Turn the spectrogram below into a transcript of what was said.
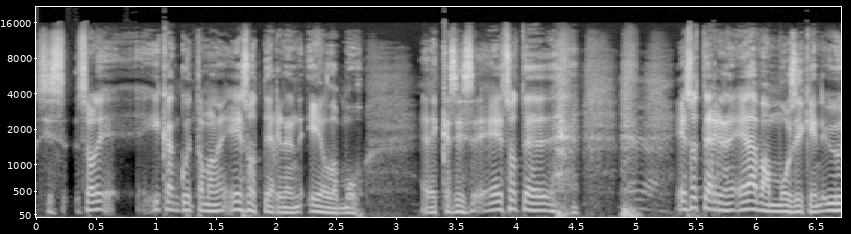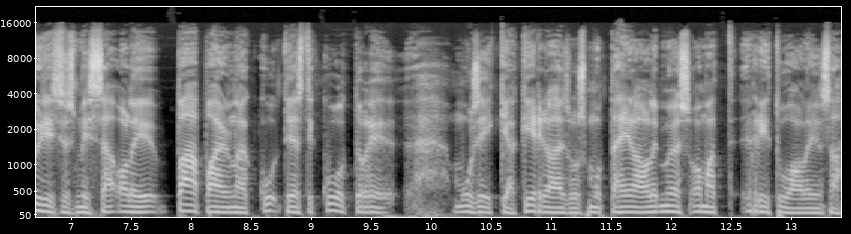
siis se oli ikään kuin tämmöinen esoterinen elmu. Eli siis esote, esoterinen elävän musiikin yhdistys, missä oli pääpainona tietysti kulttuuri, musiikki ja kirjallisuus, mutta heillä oli myös omat rituaalinsa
